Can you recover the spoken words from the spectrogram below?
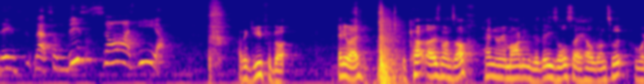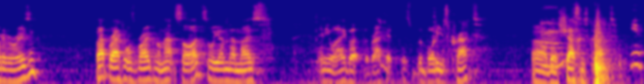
the, nuts on this side here. I think you forgot. Anyway, we cut those ones off. Henry reminded me that these also held onto it for whatever reason. That bracket was broken on that side, so we undone those anyway, but the bracket is the body is cracked. Uh, the chassis is cracked. You,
